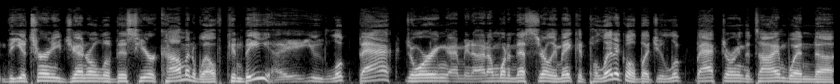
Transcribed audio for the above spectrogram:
the Attorney General of this here Commonwealth can be. You look back during, I mean, I don't want to necessarily make it political, but you look back during the time when uh,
